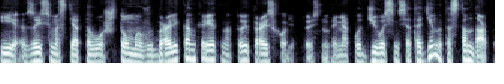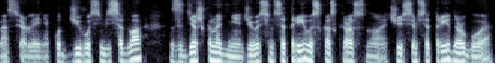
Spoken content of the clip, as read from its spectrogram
и в зависимости от того, что мы выбрали конкретно, то и происходит. То есть, например, код G81 — это стандартное сверление, код G82 — задержка на дне, G83 — высокоскоростное, G73 — другое.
